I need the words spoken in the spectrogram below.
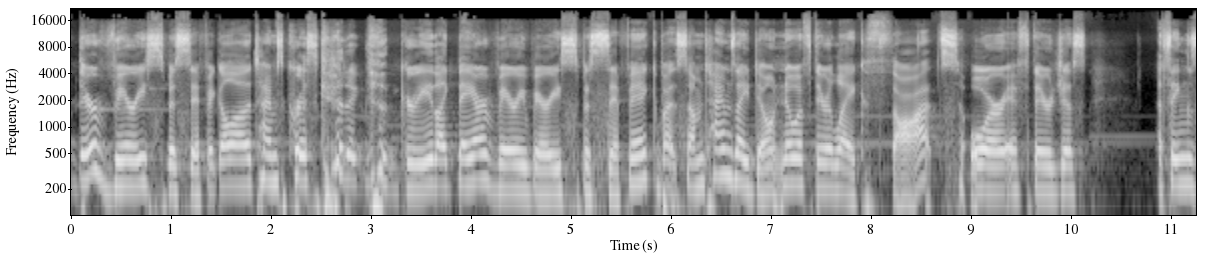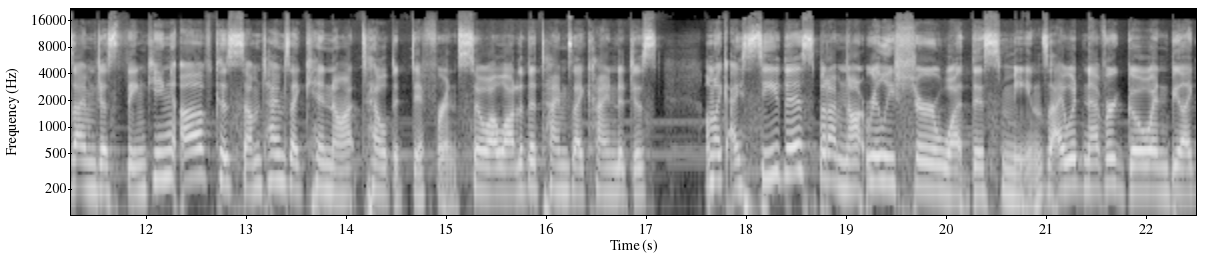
they're very specific. A lot of times, Kris could agree. Like they are very, very specific. But sometimes I don't know if they're like thoughts or if they're just things I'm just thinking of. Because sometimes I cannot tell the difference. So a lot of the times I kind of just. I'm like, I see this, but I'm not really sure what this means. I would never go and be like,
